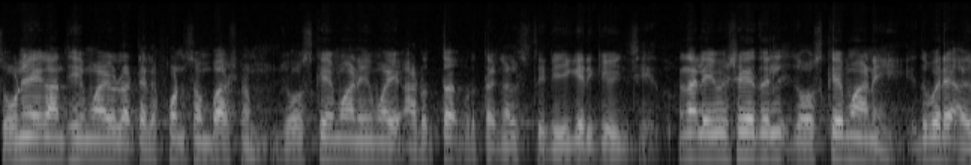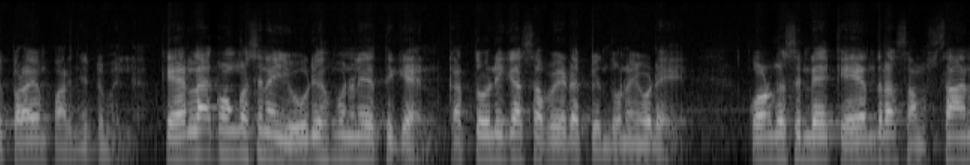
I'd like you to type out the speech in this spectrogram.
സോണിയാഗാന്ധിയുമായുള്ള ടെലിഫോൺ സംഭാഷണം ജോസ് കെ മാണിയുമായി അടുത്ത വൃത്തങ്ങൾ സ്ഥിരീകരിക്കുകയും ചെയ്തു. എന്നാൽ ഈ വിഷയത്തിൽ ജോസ് കെ മാണി ഇതുവരെ അഭിപ്രായം പറഞ്ഞിട്ടുമില്ല. കേരള കോൺഗ്രസിനെ യു ഡി എഫ് മുന്നിലെത്തിക്കാൻ കത്തോലിക്ക സഭയുടെ പിന്തുണയോടെ കോൺഗ്രസിന്റെ കേന്ദ്ര സംസ്ഥാന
